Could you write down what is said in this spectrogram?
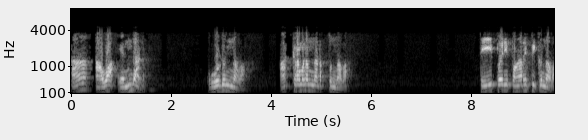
ആ അവ എന്താണ്? ഓടുന്നവ ആക്രമണം നടത്തുന്നവ തീപ്പൊരി പാറിപ്പിക്കുന്നവ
